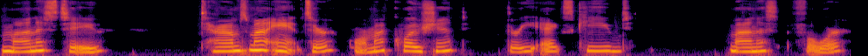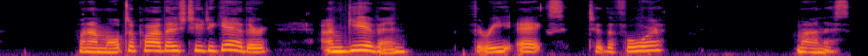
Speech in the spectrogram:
minus 2 times my answer, or my quotient, 3x cubed minus 4. When I multiply those two together, I'm given 3x to the fourth minus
